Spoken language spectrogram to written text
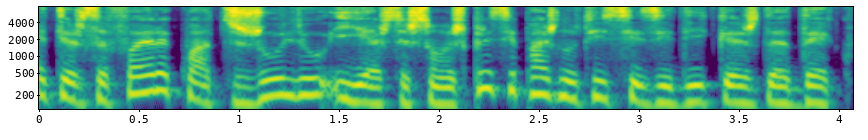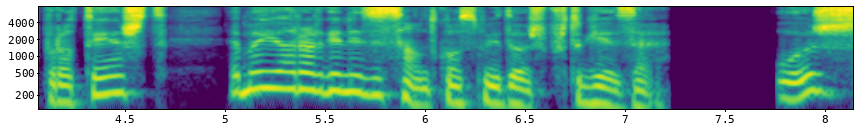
É terça-feira, 4 de julho, e estas são as principais notícias e dicas da DECO Proteste, a maior organização de consumidores portuguesa. Hoje,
